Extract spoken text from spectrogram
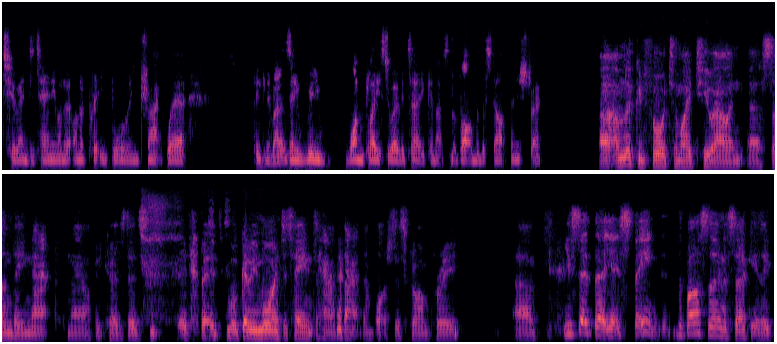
too entertaining on a, on a pretty boring track where thinking about it, there's only really one place to overtake, and that's at the bottom of the start finish straight. Uh, I'm looking forward to my two-hour uh, Sunday nap now because there's it's it's going to be more entertaining to have that than watch this Grand Prix. Um, you said that yeah, Spain, the Barcelona circuit is a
